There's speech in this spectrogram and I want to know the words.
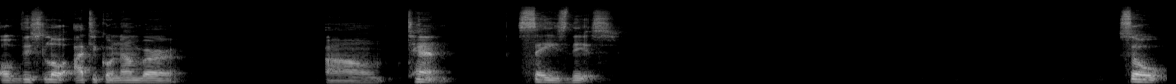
of this law article number um 10 says this. So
